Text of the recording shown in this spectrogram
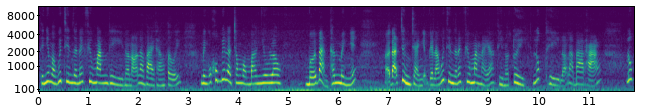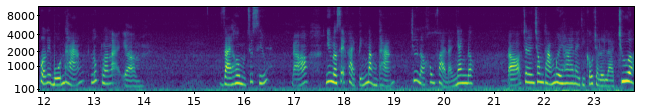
Thế nhưng mà within the next few months thì nó nói là vài tháng tới. Mình cũng không biết là trong vòng bao nhiêu lâu. Với bản thân mình ấy ờ, đã từng trải nghiệm cái lá quýt thiên the next few months này á thì nó tùy. Lúc thì nó là 3 tháng lúc nó thì 4 tháng lúc nó lại uh, dài hơn một chút xíu. Đó nhưng nó sẽ phải tính bằng tháng chứ nó không phải là nhanh đâu đó cho nên trong tháng 12 này thì câu trả lời là chưa.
